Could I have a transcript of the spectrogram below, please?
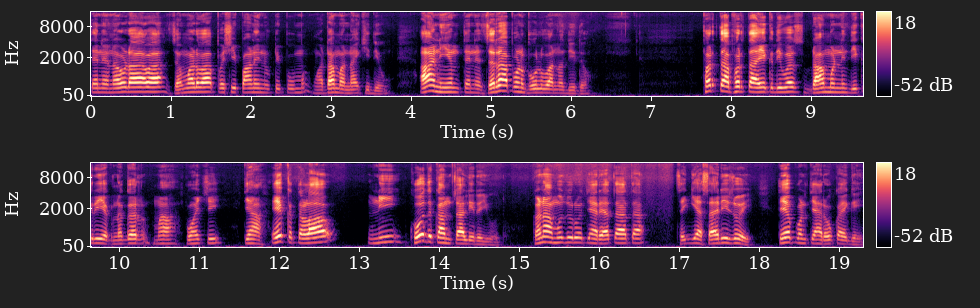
તેને નવડાવવા, જમાડવા, પછી પાણીનું ટીપું મોઢામાં નાખી દેવું. આ નિયમ તેને જરા પણ ભૂલવા ન દીધો. ફરતા ફરતા એક દિવસ બ્રાહ્મણની દીકરી એક નગરમાં પહોંચી. ત્યાં એક તળાવની ખોદકામ ચાલી રહ્યું હતું. ઘણા મજૂરો ત્યાં રહેતા હતા. જગ્યા સારી જોઈ. તે પણ ત્યાં રોકાઈ ગઈ.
